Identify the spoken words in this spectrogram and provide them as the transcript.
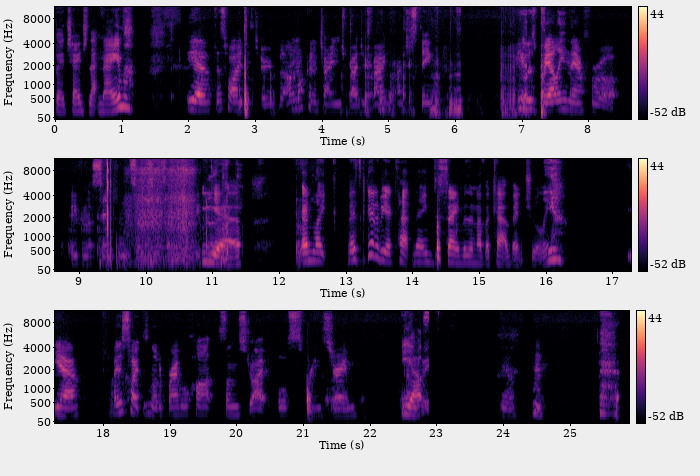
better change that name. Yeah, that's what I did too. But I'm not going to change Badger Fang. I just think he was barely in there for a, even a sentence. Yeah, and like there's gonna be a cat named the same as another cat eventually. Yeah. I just hope there's not a Bramble Heart, Sunstripe, or Spring Stream. Yeah. Yeah.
